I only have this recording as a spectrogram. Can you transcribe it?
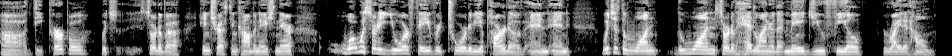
uh, Deep Purple, which is sort of a interesting combination there. What was sort of your favorite tour to be a part of, and and which is the one the one sort of headliner that made you feel right at home?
